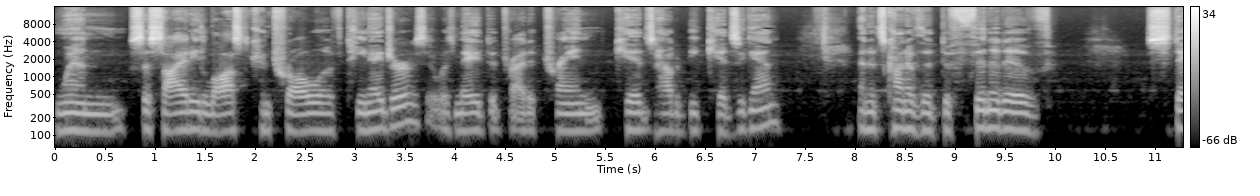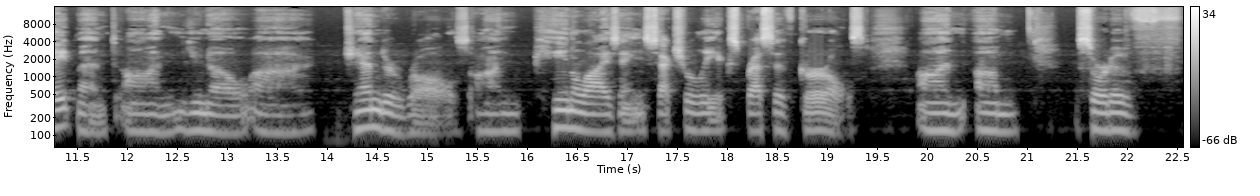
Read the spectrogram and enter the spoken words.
when society lost control of teenagers. It was made to try to train kids how to be kids again. And it's kind of the definitive statement on, you know, uh, gender roles, on penalizing sexually expressive girls, on um, sort of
